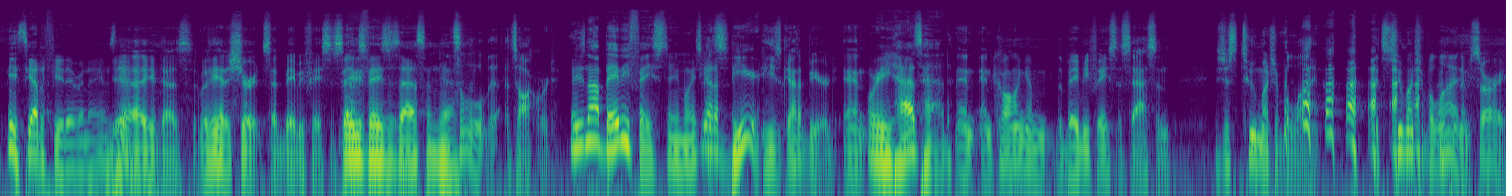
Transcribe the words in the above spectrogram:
He's got a few different names. yeah, he does. But he had a shirt that said babyface assassin. Babyface assassin. Yeah, It's a little. It's awkward. he's not babyfaced anymore. He's got It's- a beard, He's got a beard, and or he has had. and and calling him the babyface assassin is just too much of a line. it's too much of a line. I'm sorry.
